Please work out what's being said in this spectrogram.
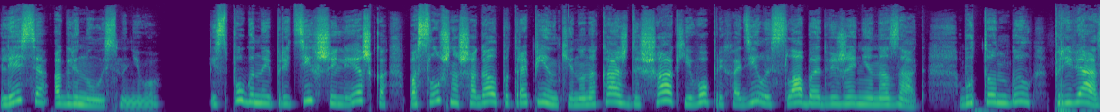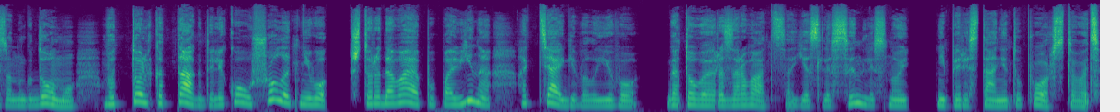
Леся оглянулась на него. Испуганный и притихший Лешка послушно шагал по тропинке, но на каждый шаг его приходилось слабое движение назад, будто он был привязан к дому, вот только так далеко ушел от него, что родовая пуповина оттягивала его, готовая разорваться, если сын лесной не перестанет упорствовать.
